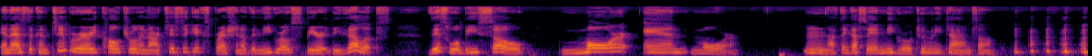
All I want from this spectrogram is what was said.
And as the contemporary cultural and artistic expression of the Negro spirit develops, this will be so more and more. Mm, I think I said Negro too many times, huh?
